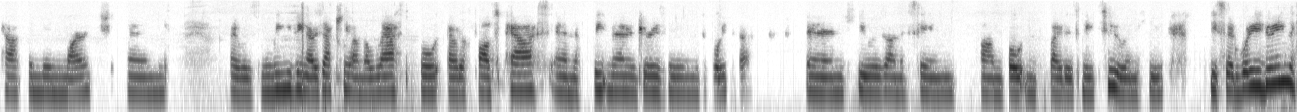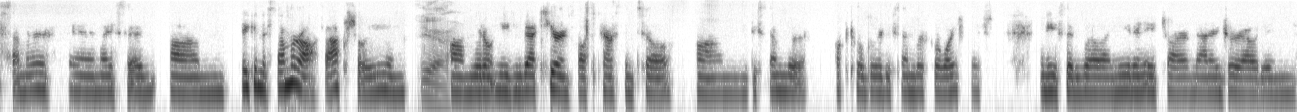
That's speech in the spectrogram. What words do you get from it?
happened in March, and I was leaving. I was actually on the last boat out of False Pass, and the fleet manager is named Wojta, and he was on the same um, boat and flight as me too. And he he said, "What are you doing this summer?" And I said, um, "Taking the summer off, actually." And Yeah. um, they don't need me back here in False Pass until um, December, October, December for Whitefish. And he said, well, I need an HR manager out in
